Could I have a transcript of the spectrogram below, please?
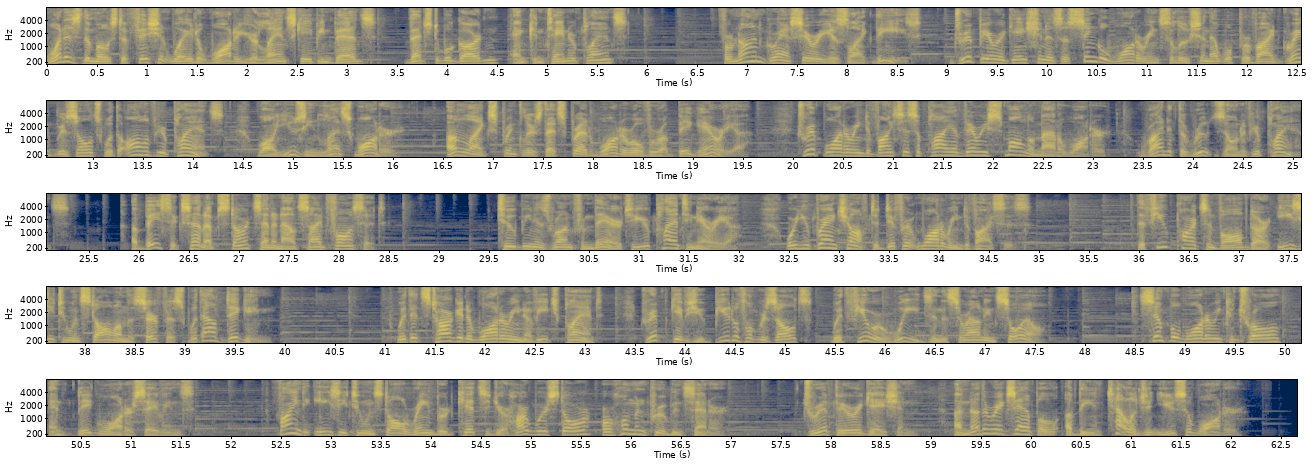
What is the most efficient way to water your landscaping beds, vegetable garden, and container plants? For non-grass areas like these, drip irrigation is a single watering solution that will provide great results with all of your plants while using less water. Unlike sprinklers that spread water over a big area, drip watering devices apply a very small amount of water right at the root zone of your plants. A basic setup starts at an outside faucet. Tubing is run from there to your planting area, where you branch off to different watering devices. The few parts involved are easy to install on the surface without digging. With its targeted watering of each plant, Drip gives you beautiful results with fewer weeds in the surrounding soil. Simple watering control and big water savings. Find easy to install Rain Bird kits at your hardware store or home improvement center. Drip irrigation, another example of the intelligent use of water.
